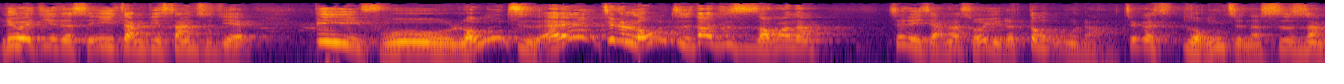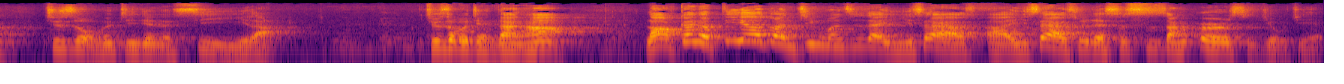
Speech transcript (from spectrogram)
利未记的十一章第三十节。壁虎龙子，哎，这个龙子到底是什么呢？这里讲到所有的动物呢，这个龙子呢，事实上就是我们今天的蜥蜴啦，就这么简单哈。然后跟着第二段经文是在以赛亚啊，以赛亚书的十四章二十九节，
